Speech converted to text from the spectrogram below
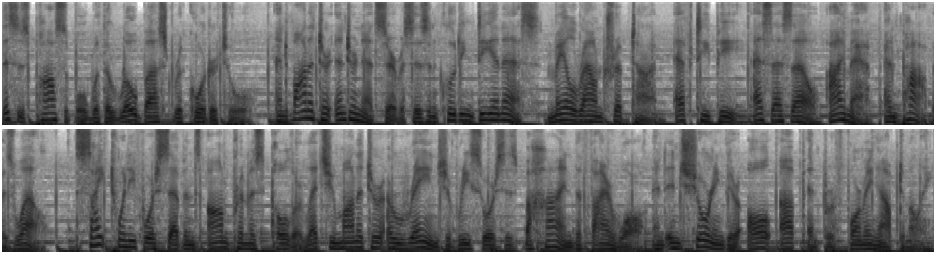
This is possible with a robust recorder tool. And monitor internet services including DNS, mail round trip time, FTP, SSL, IMAP, and POP as well. Site 24-7's on-premise Poller lets you monitor a range of resources behind the firewall and ensuring they're all up and performing optimally.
